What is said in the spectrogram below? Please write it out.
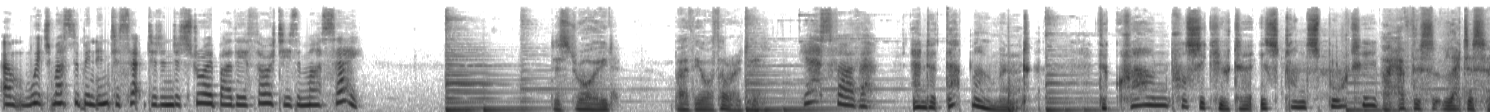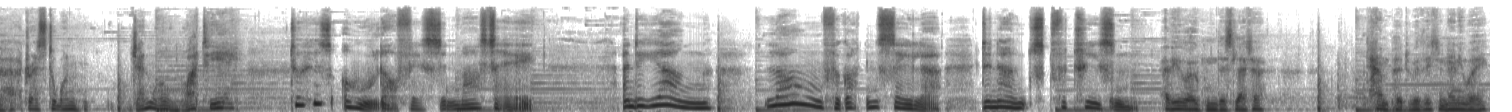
um, which must have been intercepted and destroyed by the authorities in Marseille. destroyed by the authorities? Yes, Father. And at that moment, the Crown Prosecutor is transported. I have this letter, sir, addressed to one General Noirtier. To his old office in Marseille. And a young, long forgotten sailor denounced for treason. Have you opened this letter? Tampered with it in any way?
